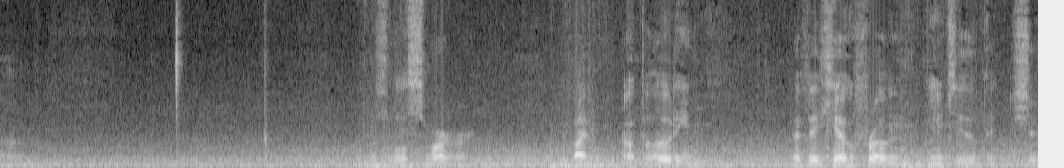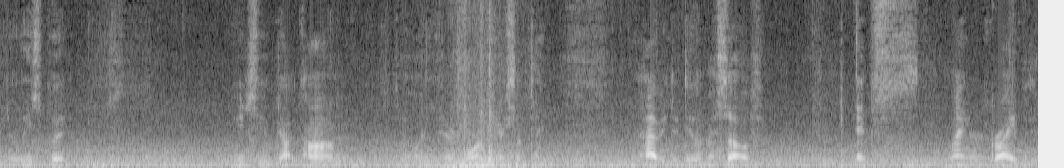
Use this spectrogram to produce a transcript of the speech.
um, was a little smarter if I'm uploading a video from YouTube, it should at least put youtube.com in there for me or something. I'm having to do it myself. It's minor gripe. Um,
